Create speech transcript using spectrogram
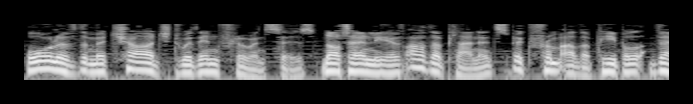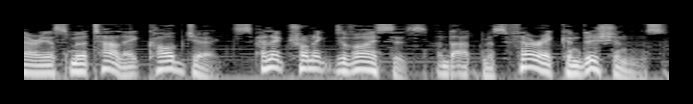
All of them are charged with influences, not only of other planets but from other people, various metallic objects, electronic devices, and atmospheric conditions.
